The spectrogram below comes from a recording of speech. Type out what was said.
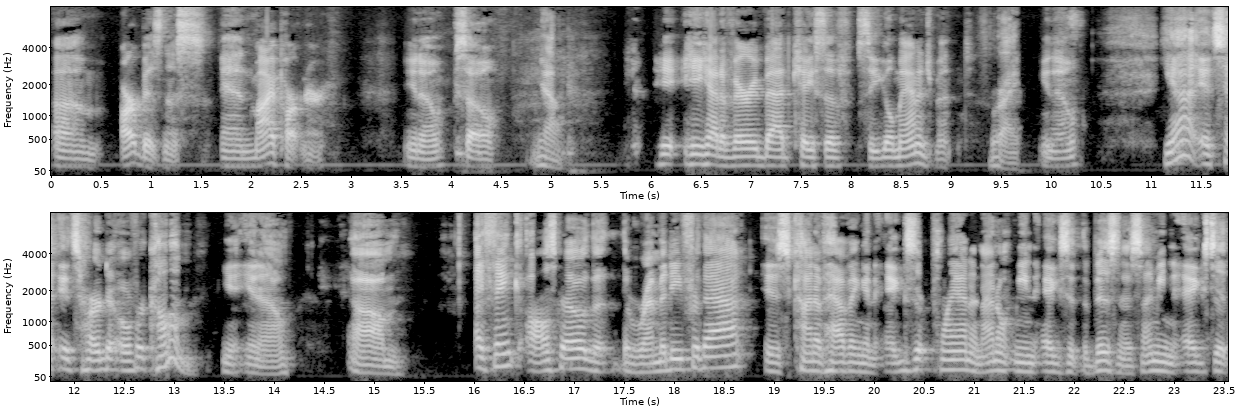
um, our business and my partner. You know, so yeah, he he had a very bad case of seagull management. right. You know, yeah it's it's hard to overcome you, you know um i think also the the remedy for that is kind of having an exit plan and i don't mean exit the business i mean exit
